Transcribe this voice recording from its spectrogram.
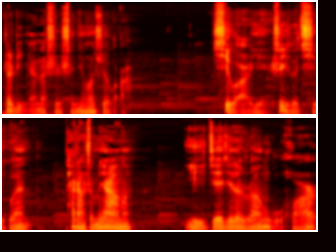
这里面呢是神经和血管。气管也是一个器官，它长什么样呢？一节节的软骨环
